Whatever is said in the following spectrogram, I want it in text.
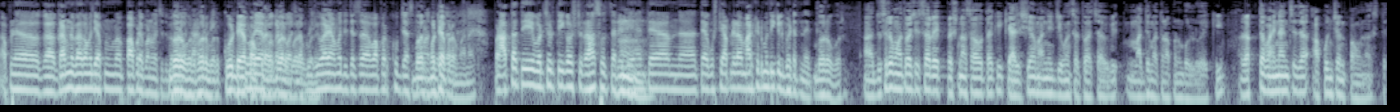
आपल्या ग्रामीण भागामध्ये आपण पापड्या बनवायचे बघा. बरोबर, बरोबर. हिवाळ्यामध्ये त्याचा वापर खूप जास्त मोठ्या. प्रमाणात पण आता ते वरचेवर ती गोष्ट राहत होत चाललेली हं. आणि त्या त्या गोष्टी आपल्याला मार्केटमध्ये देखील भेटत नाहीत बरोबर दुसरं महत्त्वाचे सर एक प्रश्न असा होता की कॅल्शियम आणि जीवनसत्वाच्या माध्यमातून आपण बोललोय की रक्तवाहिन्यांचे जे आकुंचन पावणं असते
